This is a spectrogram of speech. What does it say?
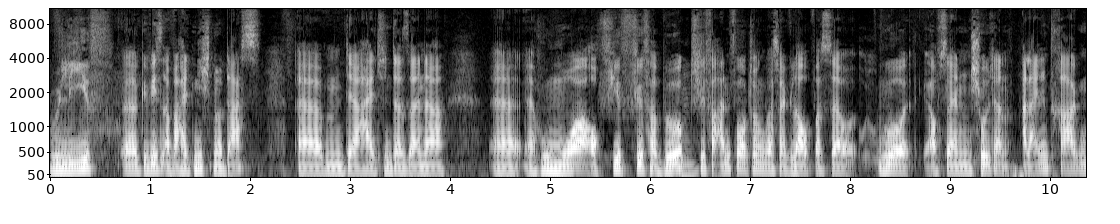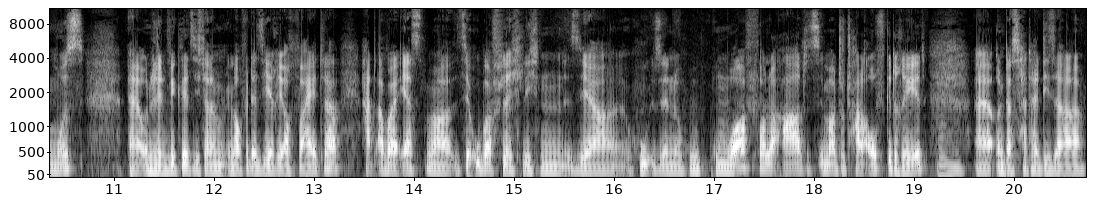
Relief äh, gewesen, aber halt nicht nur das, ähm, der halt hinter seiner äh, Humor auch viel, viel verbirgt, viel Verantwortung, was er glaubt, was er nur auf seinen Schultern alleine tragen muss. Äh, und entwickelt sich dann im Laufe der Serie auch weiter, hat aber erstmal sehr oberflächlichen, sehr, sehr eine hu humorvolle Art, ist immer total aufgedreht. Äh, und das hat halt dieser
